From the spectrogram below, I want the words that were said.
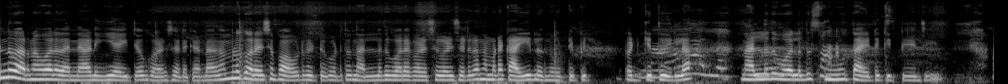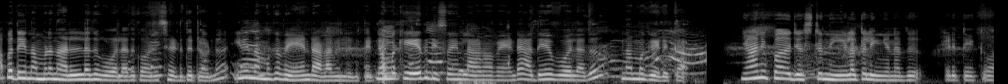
എന്ന് പറഞ്ഞ പോലെ തന്നെയാണ് ഈ ഐറ്റവും കുഴച്ചെടുക്കേണ്ടത്. നമ്മൾ കുറേശ്ശെ പൗഡർ ഇട്ട് കൊടുത്ത് നല്ലതുപോലെ കുഴച്ച് കുഴച്ചെടുത്താൽ നമ്മുടെ കയ്യിലൊന്നും ഒട്ടിപ്പി പഠിക്കത്തുമില്ല നല്ലതുപോലെ അത് സ്മൂത്തായിട്ട് കിട്ടുകയും ചെയ്യും. അപ്പോൾ ഇതേ നമ്മൾ നല്ലതുപോലെ അത് കുഴച്ചെടുത്തിട്ടുണ്ട്. ഇനി നമുക്ക് വേണ്ട അളവിലെടുത്തിട്ട് നമുക്ക് ഏത് ഡിസൈനിലാണോ വേണ്ടത് അതേപോലെ അത് നമുക്ക് എടുക്കാം. ഞാനിപ്പോൾ ജസ്റ്റ് നീളത്തിൽ ഇങ്ങനെ അത് എടുത്തേക്കുക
